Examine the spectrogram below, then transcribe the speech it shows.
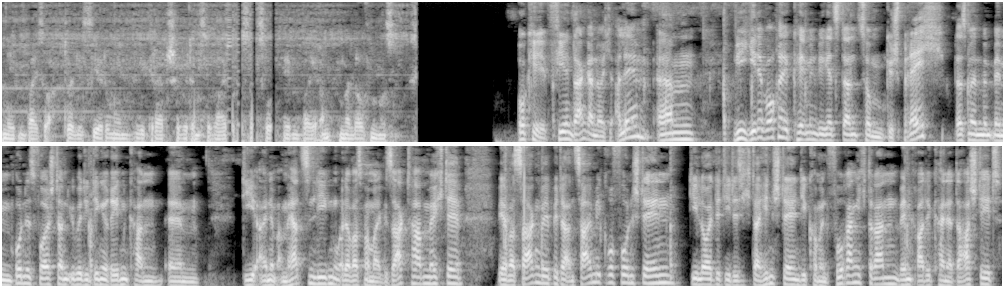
nebenbei so Aktualisierungen wie gerade schon wieder und so weiter, was halt so nebenbei immer laufen muss. Okay, vielen Dank an euch alle. Ähm, wie jede Woche kämen wir jetzt dann zum Gespräch, dass man mit, mit dem Bundesvorstand über die Dinge reden kann, ähm, die einem am Herzen liegen oder was man mal gesagt haben möchte. Wer was sagen will, bitte ans Zahlmikrofon stellen. Die Leute, die sich da hinstellen, die kommen vorrangig dran. Wenn gerade keiner dasteht,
